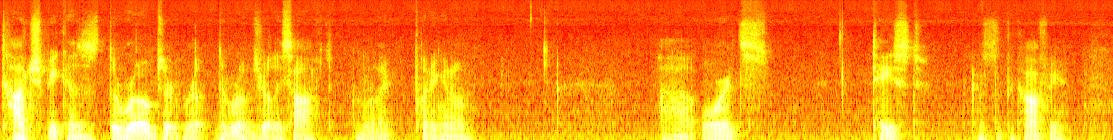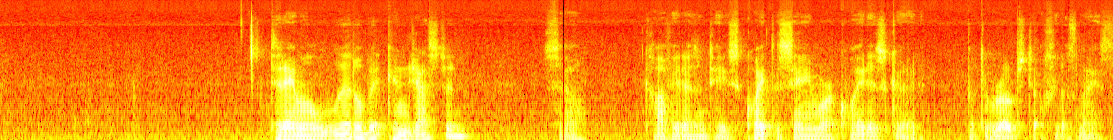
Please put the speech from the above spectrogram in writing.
touch because the robes are the robe's really soft. I'm like putting it on. uh, or its taste because of the coffee. Today I'm a little bit congested, so coffee doesn't taste quite the same or quite as good, but the robe still feels nice.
